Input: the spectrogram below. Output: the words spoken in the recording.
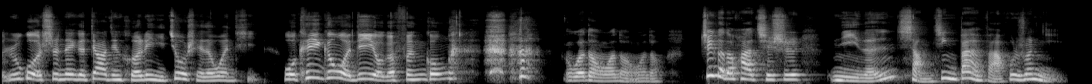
如果是那个掉进河里你救谁的问题，我可以跟我弟有个分工。我懂，我懂，我懂。这个的话，其实你能想尽办法，或者说你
